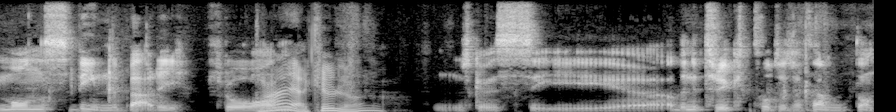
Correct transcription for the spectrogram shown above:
Måns Winberg från... Ah, ja, kul. Ja nu ska vi se, den är tryckt 2015.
